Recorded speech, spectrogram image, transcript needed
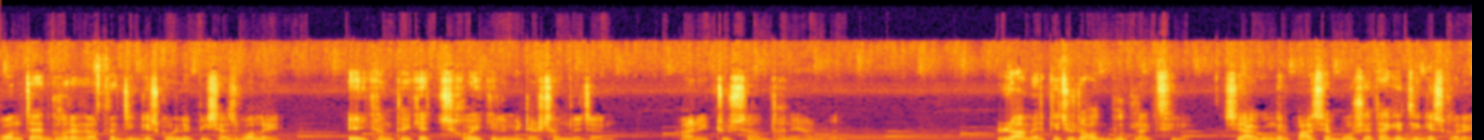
পঞ্চায়েত ঘরের রাস্তা জিজ্ঞেস করলে পিসাজ বলে, এইখান থেকে ছয় কিলোমিটার সামনে যান আর একটু সাবধানে হাঁটবেন। রামের কিছুটা অদ্ভুত লাগছিল। সে আগুনের পাশে বসে তাকে জিজ্ঞেস করে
